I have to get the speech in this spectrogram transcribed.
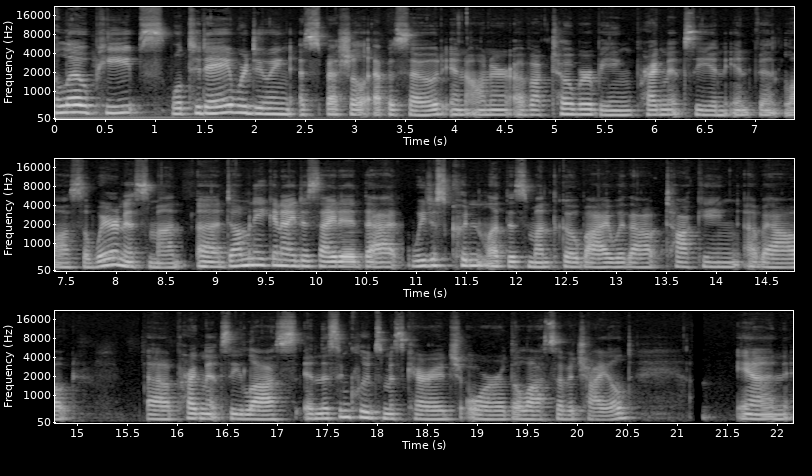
Hello, peeps. Well, today we're doing a special episode in honor of October being Pregnancy and Infant Loss Awareness Month. Uh, Dominique and I decided that we just couldn't let this month go by without talking about uh, pregnancy loss, and this includes miscarriage or the loss of a child. And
